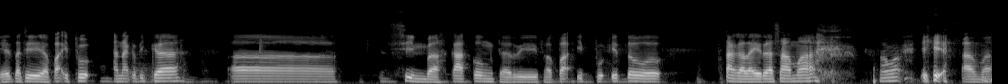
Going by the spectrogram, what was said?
Ya tadi bapak ibu anak ketiga eh simbah kakung dari bapak ibu itu tanggal lahirnya sama. sama iya sama.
